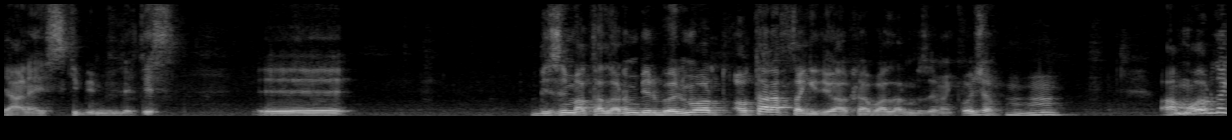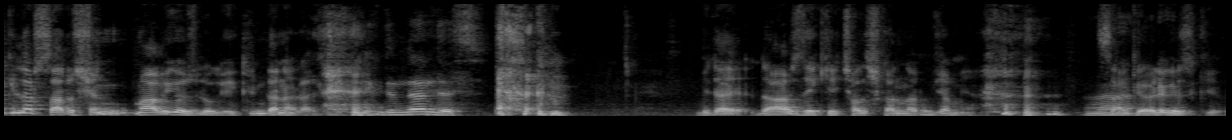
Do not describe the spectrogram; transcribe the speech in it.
Yani eski bir milletiz. Ee, bizim ataların bir bölümü o, o tarafta gidiyor akrabalarımız demek hocam. Hı hı. Ama oradakiler sarışın mavi gözlü oluyor iklimden herhalde. İklimden de. bir de daha zeki çalışkanlar hocam ya. Sanki öyle gözüküyor.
